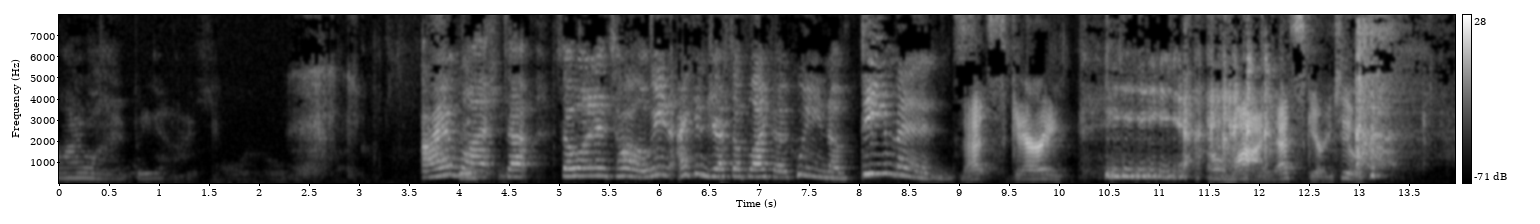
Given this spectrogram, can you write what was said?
I want to be. I want that. So when it's Halloween. I can dress up like a queen of demons. That's scary. yeah. Oh my, that's scary too.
